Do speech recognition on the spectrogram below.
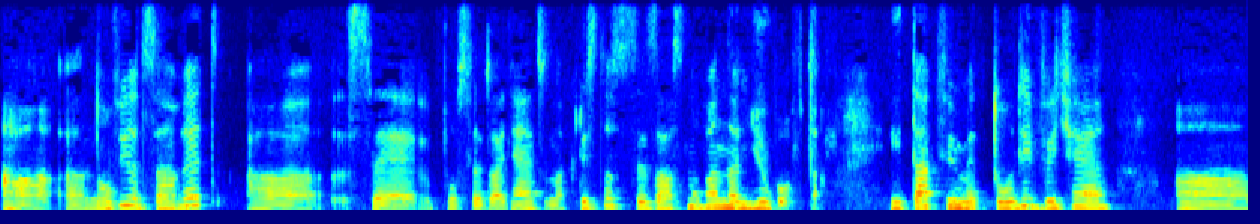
а, а Новиот Завет а, се после доаѓањето на Христос се заснова на љубовта. И такви методи веќе а,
